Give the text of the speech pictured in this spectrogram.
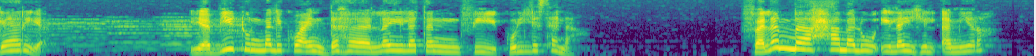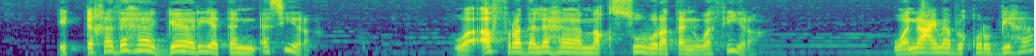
جارية. يبيت الملك عندها ليلة في كل سنة. فلما حملوا إليه الاميره اتخذها جارية أسيرة. وأفرد لها مقصورة وثيرة. ونعم بقربها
